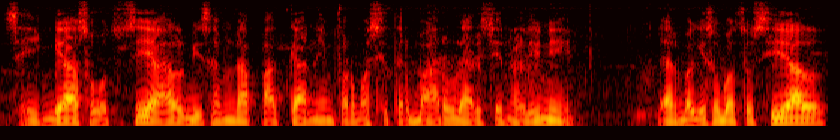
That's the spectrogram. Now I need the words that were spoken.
sehingga sobat sosial bisa mendapatkan informasi terbaru dari channel ini. Dan bagi sobat sosial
